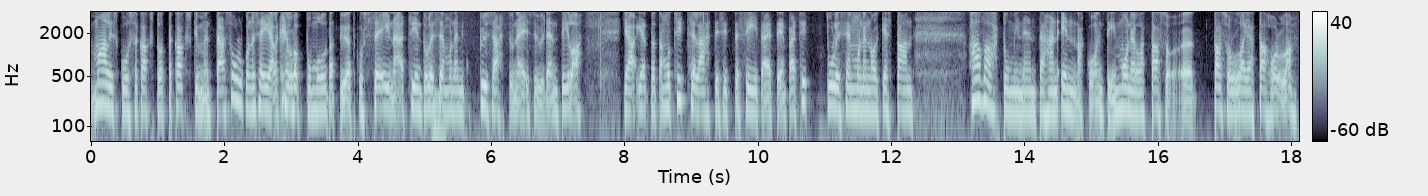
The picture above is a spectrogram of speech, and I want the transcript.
maaliskuussa 2020 tämä sulku, niin sen jälkeen loppui multa työt kuin seinä. Että siinä tuli mm. semmoinen niin pysähtyneisyyden tila. Ja, ja tota, mutta sitten se lähti sitten siitä eteenpäin. Sitten tuli semmoinen oikeastaan havahtuminen tähän ennakointiin monella taso, tasolla ja taholla –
